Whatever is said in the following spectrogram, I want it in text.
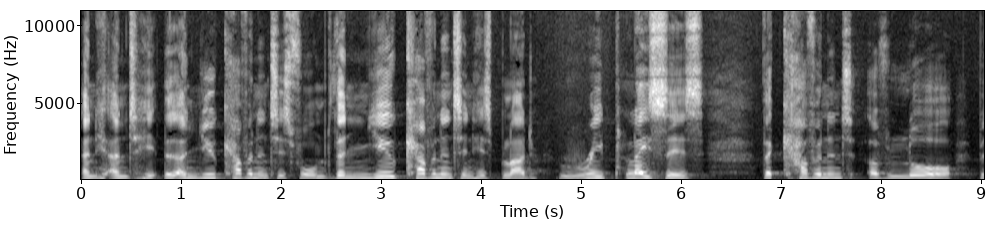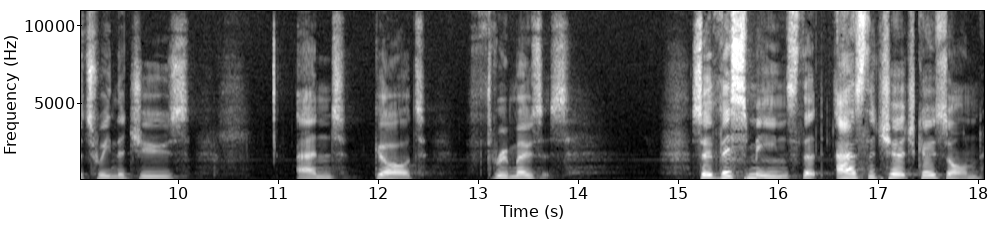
and, and he, a new covenant is formed, the new covenant in his blood replaces the covenant of law between the Jews and God through Moses. So, this means that as the church goes on,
